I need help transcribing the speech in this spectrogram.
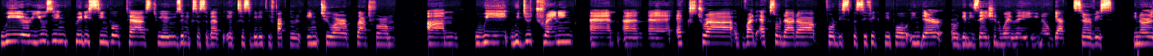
We are using pretty simple tests. We are using accessibility factor into our platform. Um, we we do training and and uh, extra provide extra data for the specific people in their organization where they you know get service in order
